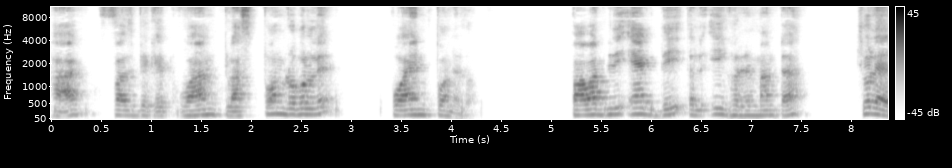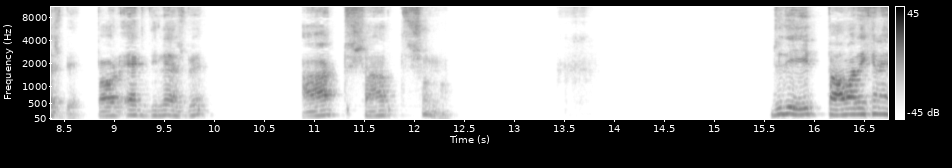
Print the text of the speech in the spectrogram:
ভাগ ফার্স্ট ব্র্যাকেট ওয়ান প্লাস পনেরো বললে পয়েন্ট পনেরো। পাওয়ার যদি এক দিই, তাহলে এই ঘরের মানটা চলে আসবে। পাওয়ার এক দিলে আসবে আট সাত শূন্য। যদি পাওয়ার এখানে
